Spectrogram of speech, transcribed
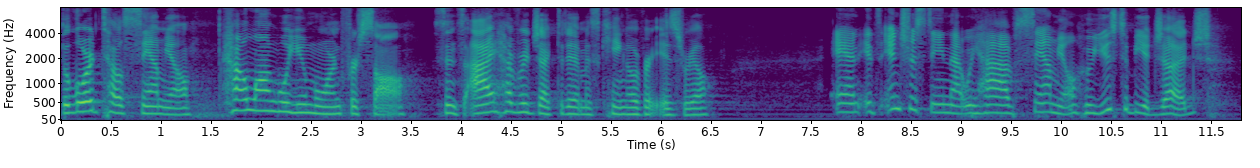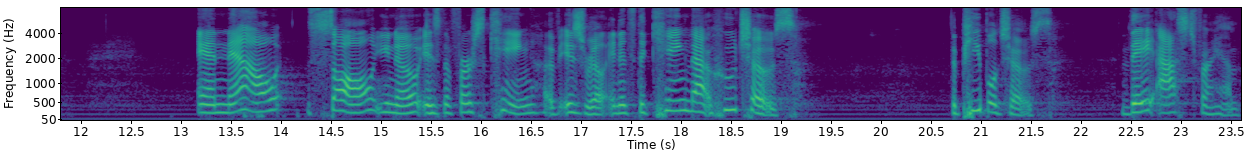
the Lord tells Samuel, How long will you mourn for Saul, since I have rejected him as king over Israel? And it's interesting that we have Samuel, who used to be a judge, and now Saul, you know, is the first king of Israel, and it's the king that who chose? The people chose. They asked for him.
